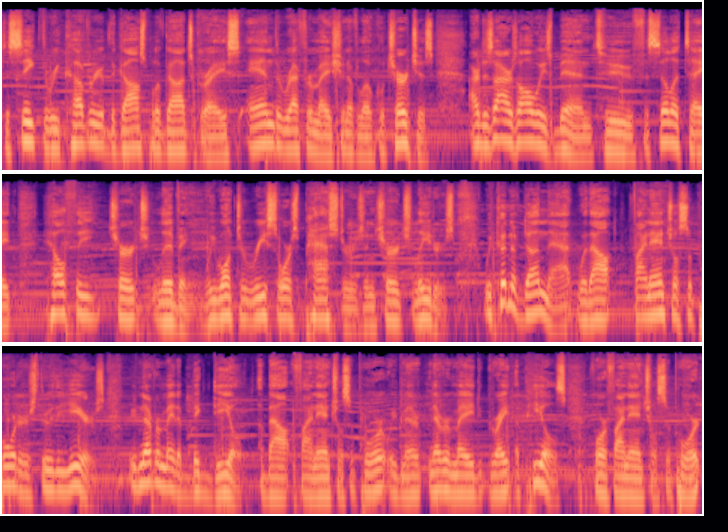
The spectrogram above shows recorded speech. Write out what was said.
to seek the recovery of the gospel of God's grace and the reformation of local churches. Our desire has always been to facilitate healthy church living. We want to resource pastors and church leaders. We couldn't have done that without financial supporters through the years. We've never made a big deal about financial support. We've never made great appeals for financial support,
